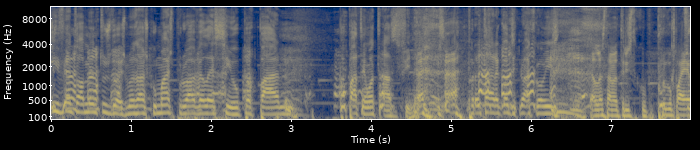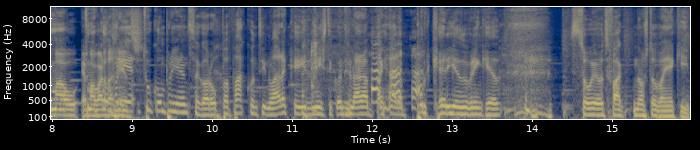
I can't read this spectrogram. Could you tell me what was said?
eventualmente os dois, mas acho que o mais provável é sim o papá. Papá tem um atraso, filha, para estar a continuar com isto. Ela estava triste porque o pai é Tu- mau, é mau guarda-redes. Tu compreendes agora o papá continuar a cair nisto e continuar a apanhar a porcaria do brinquedo. Sou eu, de facto, que não estou bem aqui.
